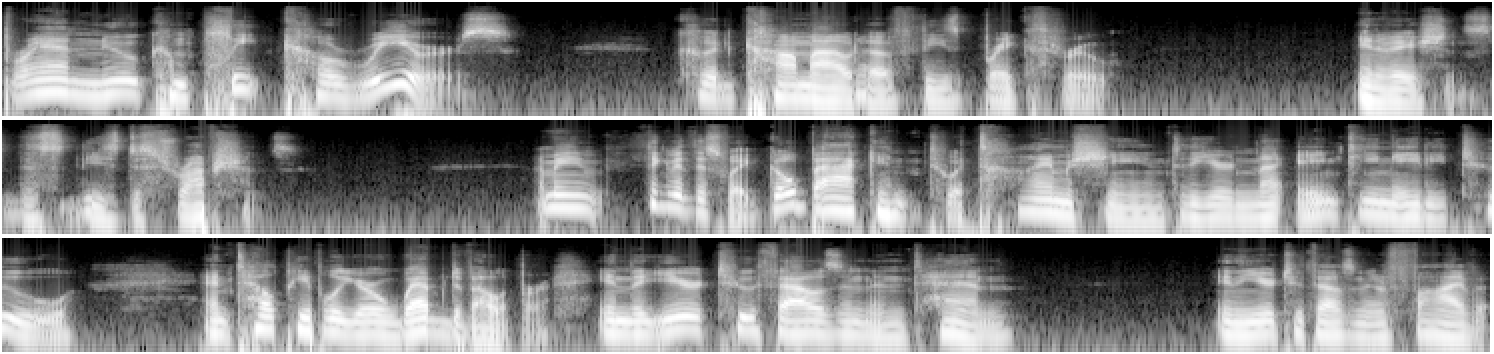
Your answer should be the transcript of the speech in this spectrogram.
brand new complete careers could come out of these breakthrough innovations, this, these disruptions. I mean, think of it this way go back into a time machine to the year 1882 and tell people you're a web developer. In the year 2010, in the year 2005,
